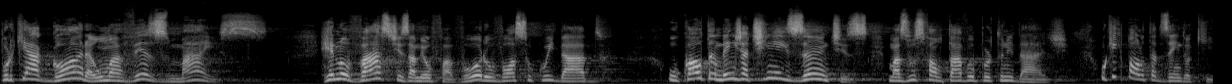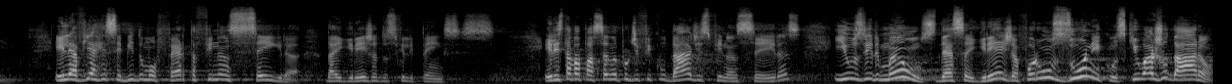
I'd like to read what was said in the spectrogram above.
porque agora, uma vez mais, renovastes a meu favor o vosso cuidado, o qual também já tinhais antes, mas vos faltava oportunidade. O que, que Paulo está dizendo aqui? Ele havia recebido uma oferta financeira da igreja dos Filipenses. Ele estava passando por dificuldades financeiras e os irmãos dessa igreja foram os únicos que o ajudaram.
